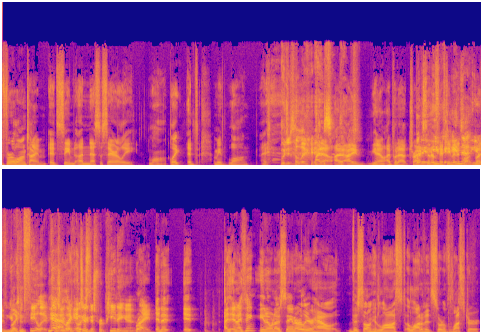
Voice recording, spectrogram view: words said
for a long time it seemed unnecessarily long. Like it's. I mean, long. I, which is hilarious. I know. I, I you know I put out tracks it- that are fifty can- minutes that, long, you, but you like can feel it. Yeah, you're like, like, oh, you're just- just repeating it. right, and it it. I, and I think you know when I was saying earlier how this song had lost a lot of its sort of luster.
